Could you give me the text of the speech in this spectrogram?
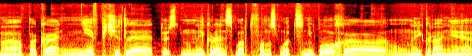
А, пока не впечатляет. То есть ну, на экране смартфона смотрится неплохо. На экране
